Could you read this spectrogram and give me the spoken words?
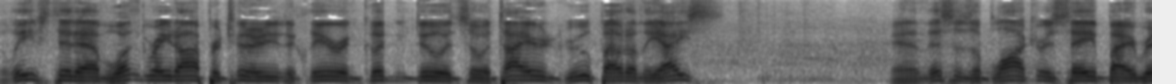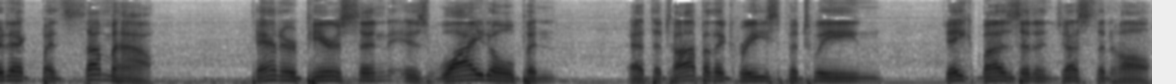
The Leafs did have one great opportunity to clear and couldn't do it, so a tired group out on the ice. And this is a blocker saved by Rittich, but somehow Tanner Pearson is wide open at the top of the crease between Jake Muzzin and Justin Holl.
